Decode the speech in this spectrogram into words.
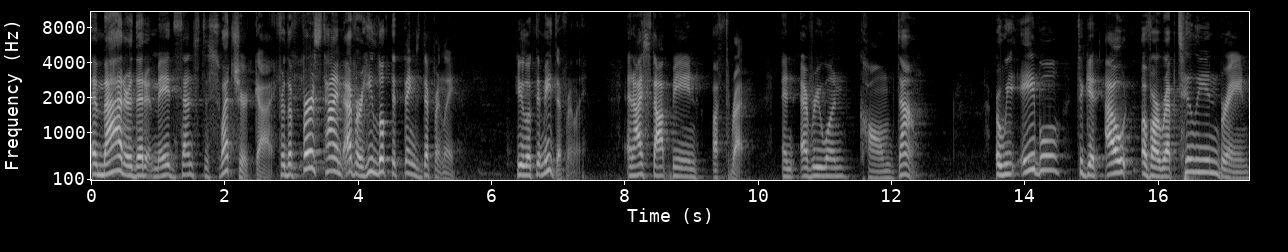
It mattered that it made sense to Sweatshirt Guy. For the first time ever, he looked at things differently. He looked at me differently. And I stopped being a threat. And everyone calmed down. Are we able to get out of our reptilian brain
